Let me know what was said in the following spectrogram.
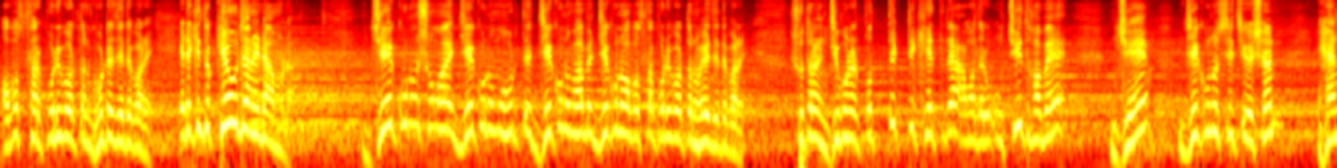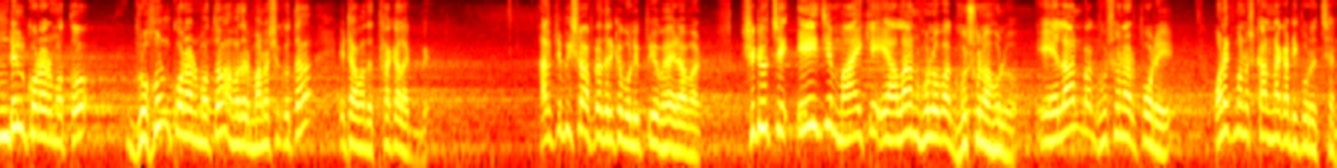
অবস্থার পরিবর্তন ঘটে যেতে পারে। এটা কিন্তু কেউ জানি না আমরা। যে কোনো সময়, যে কোনো মুহূর্তে, যে কোনোভাবে যে কোনো অবস্থা পরিবর্তন হয়ে যেতে পারে। সুতরাং জীবনের প্রত্যেকটি ক্ষেত্রে আমাদের উচিত হবে যে যে কোনো সিচুয়েশন হ্যান্ডেল করার মতো, গ্রহণ করার মতো আমাদের মানসিকতা, এটা আমাদের থাকা লাগবে। আরেকটি বিষয় আপনাদেরকে বলি, প্রিয় ভাইরা আমার। সেটি হচ্ছে, এই যে মাইকে এলান হলো বা ঘোষণা হলো, এলান বা ঘোষণার পরে অনেক মানুষ কান্নাকাটি করেছেন,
